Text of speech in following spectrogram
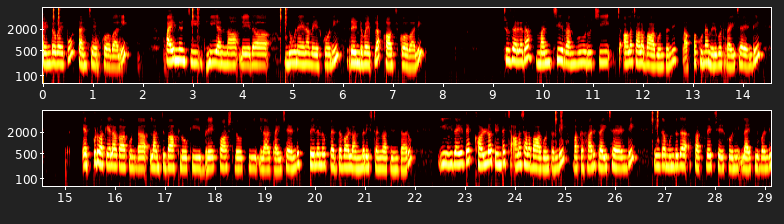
రెండో వైపు టంచేసుకోవాలి పైనుంచి ఘీ అన్న లేదా నూనె అయినా వేసుకొని రెండు వైపులా కాల్చుకోవాలి. చూసారు కదా మంచి రంగు రుచి చాలా చాలా బాగుంటుంది. తప్పకుండా మీరు కూడా ట్రై చేయండి. ఎప్పుడు ఒకేలా కాకుండా లంచ్ బాక్స్లోకి బ్రేక్ఫాస్ట్లోకి ఇలా ట్రై చేయండి. పిల్లలు పెద్దవాళ్ళు అందరు ఇష్టంగా తింటారు. ఇదైతే కళ్ళలో తింటే చాలా చాలా బాగుంటుంది. ఒకసారి ట్రై చేయండి. ఇంకా ముందుగా సబ్స్క్రైబ్ చేసుకొని లైక్ ఇవ్వండి.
